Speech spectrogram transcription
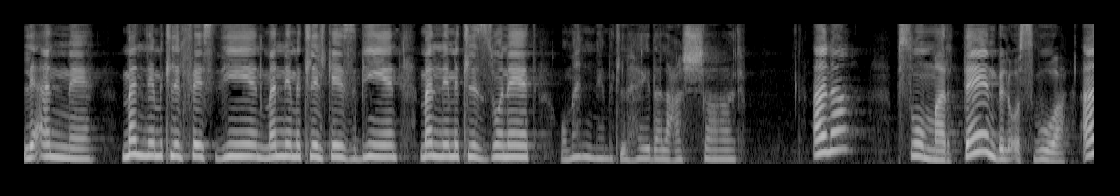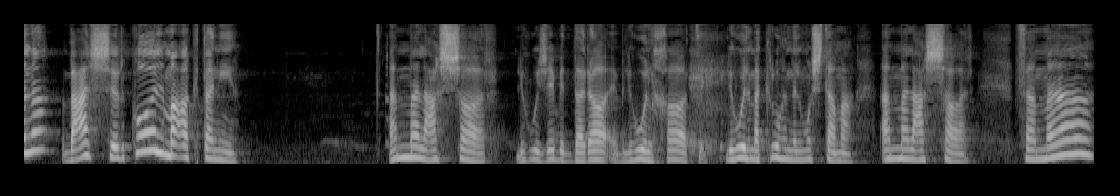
لأني مني مثل الفاسدين مني مثل الكاذبين مني مثل الزنات. ومني مثل هيدا العشار. أنا بصوم مرتين بالأسبوع. أنا بعشر كل ما أقتنيه. أما العشار اللي هو جاب الضرائب اللي هو الخاطئ اللي هو المكروه من المجتمع أما العشار فما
